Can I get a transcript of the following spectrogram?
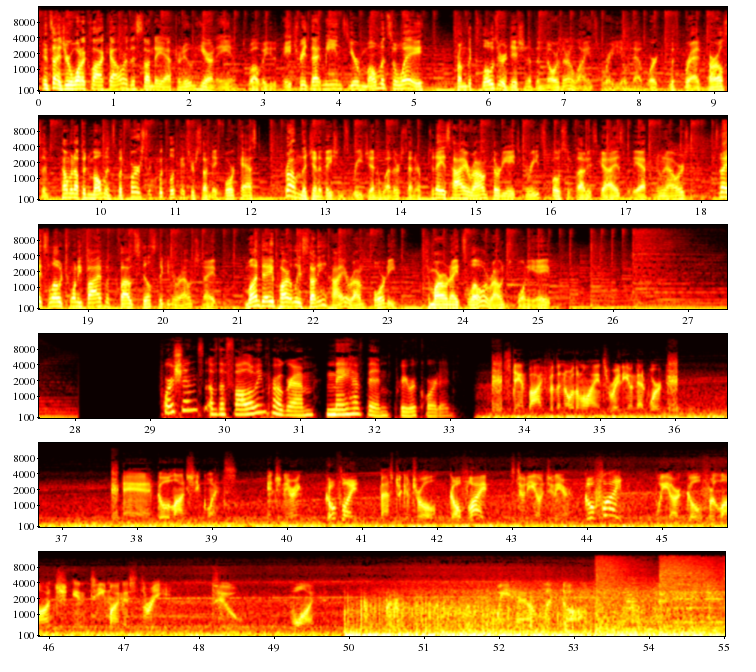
Inside your 1 o'clock hour this Sunday afternoon here on AM 1280 The Patriot. That means you're moments away from the closer edition of the Northern Alliance Radio Network with Brad Carlson. Coming up in moments, but first, a quick look at your Sunday forecast from the Genovations Regen Weather Center. Today's high around 38 degrees, mostly cloudy skies for the afternoon hours. Tonight's low 25 with clouds still sticking around tonight. Monday, partly sunny, high around 40. Tomorrow night's low around 28. Portions of the following program may have been pre recorded. Stand by for the Northern Alliance Radio Network. And go launch sequence. Engineering? Go flight. Master control? Go flight. Studio engineer? Go flight. We are go for launch in T minus three, two, one. We have liftoff.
